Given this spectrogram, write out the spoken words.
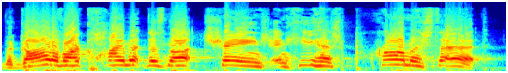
The God of our climate does not change, and He has promised that.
